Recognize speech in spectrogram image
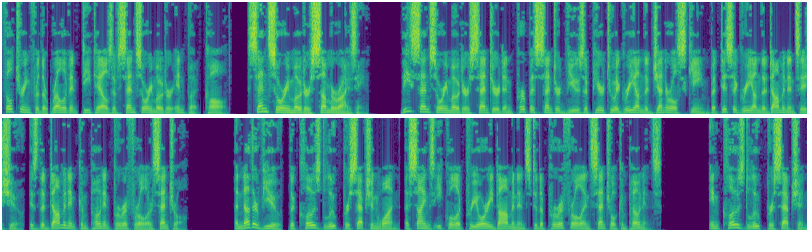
filtering for the relevant details of sensorimotor input called sensorimotor summarizing. These sensorimotor-centered and purpose-centered views appear to agree on the general scheme but disagree on the dominance issue, is the dominant component peripheral or central? Another view, the closed-loop perception 1, assigns equal a priori dominance to the peripheral and central components. In closed-loop perception,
